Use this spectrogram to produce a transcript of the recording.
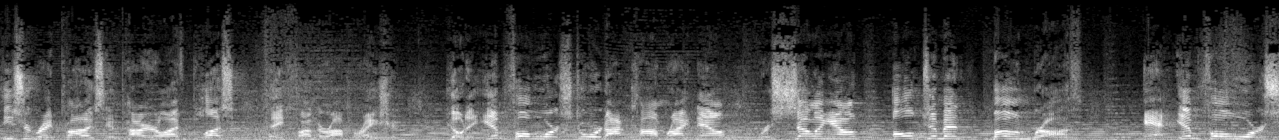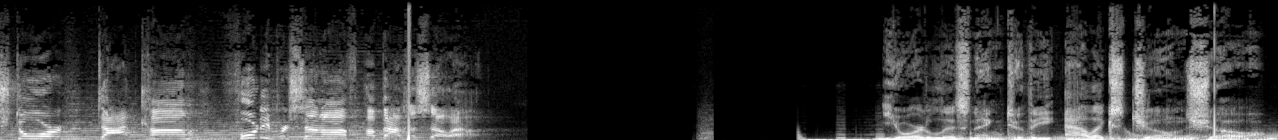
these are great products. that empower your life, plus they fund our operation. Go to InfoWarsStore.com right now. We're selling out Ultimate Bone Broth at InfoWarsStore.com. 40% off, about to sell out. You're listening to The Alex Jones Show.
